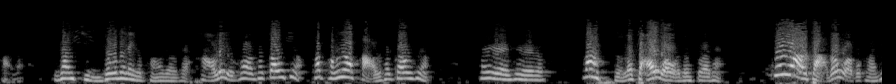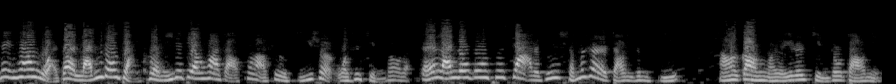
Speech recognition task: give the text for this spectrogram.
好了。你像锦州的那个朋友就是好了以后他高兴，他朋友好了他高兴，他是是往死了找我，我都说他非要找到我不可。那天我在兰州讲课，你一个电话找宋老师有急事，我是锦州的，给人兰州公司吓得，说什么事儿找你这么急？然后告诉我有一人锦州找你，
